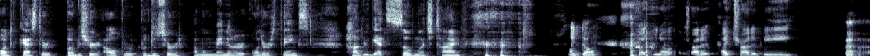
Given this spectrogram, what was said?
podcaster, publisher, author, producer, among many other things. How do you get so much time? I don't, but you know, I try to I try to be uh,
